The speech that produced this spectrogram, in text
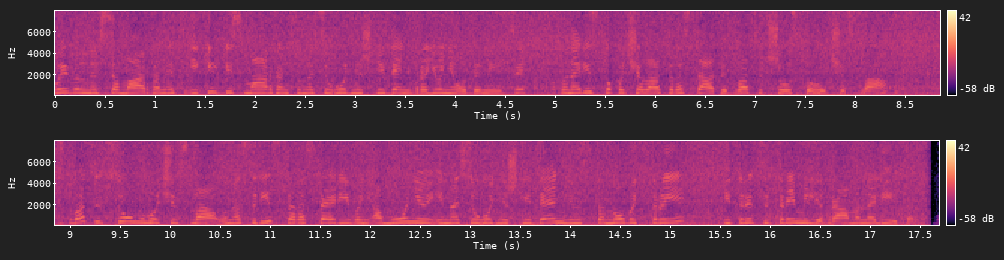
вивільнився марганець, і кількість марганцю на сьогоднішній день в районі одиниці вона різко почала зростати 26 числа. З 27 числа у нас різко росте рівень амонію, і на сьогоднішній день він становить 3,33 мг на літр.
